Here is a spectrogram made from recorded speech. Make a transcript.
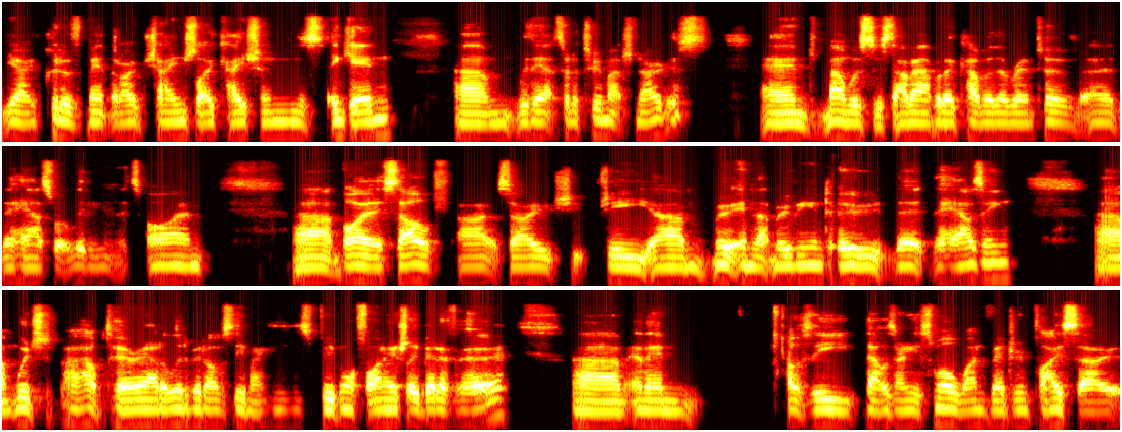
you know could have meant that I'd change locations again um, without sort of too much notice. And mum was just unable to cover the rent of uh, the house we were living at the time uh, by herself. Uh, so she, she um, ended up moving into the, the housing, um, which helped her out a little bit, obviously making things a bit more financially better for her. Um, and then obviously that was only a small one bedroom place, so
